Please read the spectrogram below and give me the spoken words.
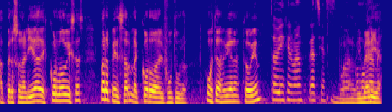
a personalidades cordobesas para pensar la Córdoba del futuro. ¿Cómo estás, Viviana? ¿Todo bien? Todo bien, Germán. Gracias. Bueno, bienvenida.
